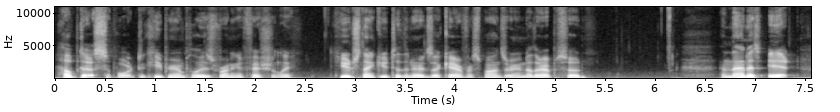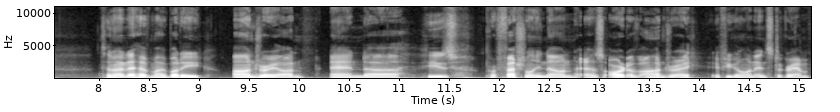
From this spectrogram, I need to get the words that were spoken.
help desk support to keep your employees running efficiently. Huge thank you to the Nerds That Care for sponsoring another episode. And that is it. Tonight I have my buddy Andre on, and uh, he's professionally known as Art of Andre if you go on Instagram.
